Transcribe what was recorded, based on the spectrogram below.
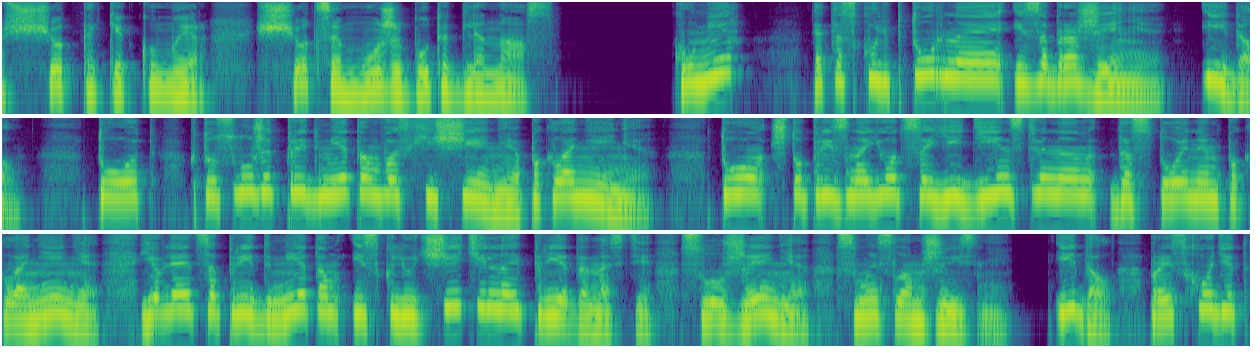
Що таке кумир? Що це може бути для нас? Кумир – это скульптурное изображение, идол, тот, кто служит предметом восхищения, поклонения, то, что признается единственным достойным поклонения, является предметом исключительной преданности, служения, смыслом жизни. Идол происходит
